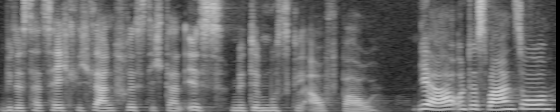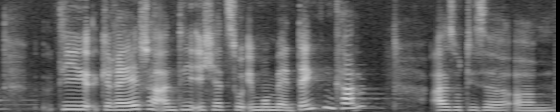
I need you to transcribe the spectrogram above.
wie das tatsächlich langfristig dann ist mit dem Muskelaufbau. Ja, und das waren so die Geräte, an die ich jetzt so im Moment denken kann. Also diese ähm,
